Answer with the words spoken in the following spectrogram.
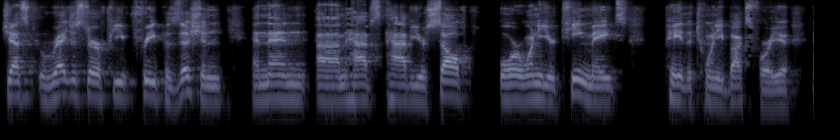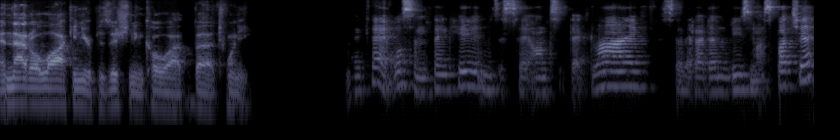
Just register a free, free position and then um, have have yourself or one of your teammates pay the 20 bucks for you and that'll lock in your position in co-op uh, 20. Okay, awesome. Thank you. Let me just say answer that live so that I don't lose my spot here.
